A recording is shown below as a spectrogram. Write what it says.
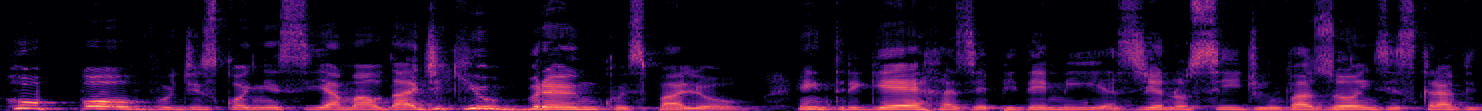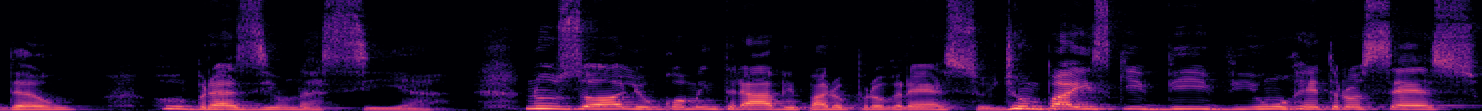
O povo desconhecia a maldade que o branco espalhou. Entre guerras, epidemias, genocídio, invasões, escravidão, o Brasil nascia. Nos olham como entrave para o progresso de um país que vive um retrocesso.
